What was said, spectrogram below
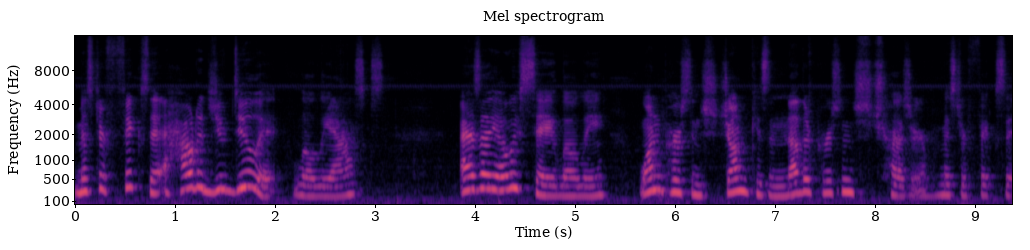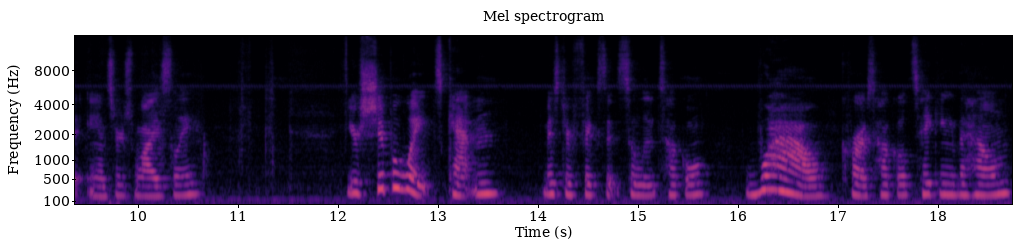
Mr. Fixit, how did you do it? Lowly asks. As I always say, Lowly, one person's junk is another person's treasure, Mr. Fixit answers wisely. Your ship awaits, Captain. Mr. Fixit salutes Huckle. Wow, cries Huckle, taking the helm.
